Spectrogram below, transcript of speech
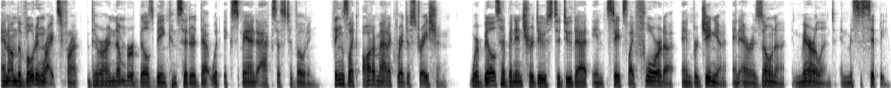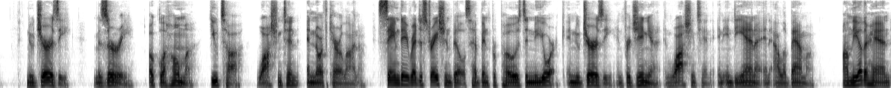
And on the voting rights front, there are a number of bills being considered that would expand access to voting. Things like automatic registration, where bills have been introduced to do that in states like Florida and Virginia and Arizona and Maryland and Mississippi, New Jersey, Missouri, Oklahoma, Utah, Washington, and North Carolina. Same day registration bills have been proposed in New York, in New Jersey, in Virginia, in Washington, in Indiana, and Alabama. On the other hand,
